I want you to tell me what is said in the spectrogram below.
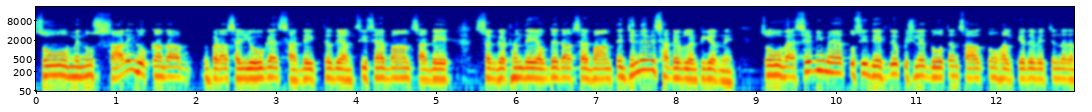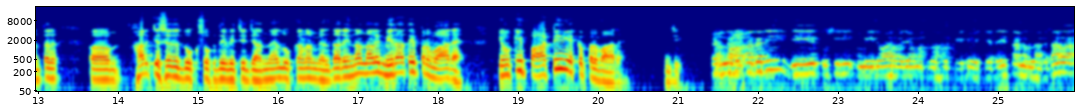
ਸੋ ਮੈਨੂੰ ਸਾਰੇ ਲੋਕਾਂ ਦਾ ਬੜਾ ਸਹਿਯੋਗ ਹੈ, ਸਾਡੇ ਇੱਥੇ ਦੇ ਐਮਸੀ ਸਾਹਿਬਾਨ, ਸਾਡੇ ਸੰਗਠਨ ਦੇ ਅਹੁਦੇਦਾਰ ਸਾਹਿਬਾਨ ਤੇ ਜਿੰਨੇ ਵੀ ਸਾਡੇ ਵਲੰਟੀਅਰ ਨੇ ਸੋ ਵੈਸੇ ਵੀ ਮੈਂ ਤੁਸੀਂ ਦੇਖਦੇ ਹੋ ਪਿਛਲੇ 2-3 ਸਾਲ ਤੋਂ ਹਲਕੇ ਦੇ ਵਿੱਚ ਨਿਰੰਤਰ ਹਰ ਕਿਸੇ ਦੇ ਦੁੱਖ ਸੁੱਖ ਦੇ ਵਿੱਚ ਜਾਂਦਾ ਲੋਕਾਂ ਨਾਲ ਮਿਲਦਾ ਰਹਿੰਦਾ ਨਾਲੇ ਮੇਰਾ ਤੇ ਪਰਿਵਾਰ ਹੈ ਕਿਉਂਕਿ ਪਾਰਟੀ ਵੀ ਇੱਕ ਪਰਿਵਾਰ ਹੈ। ਜੀ। ਅਗਰ ਜੀ ਜੇ ਤੁਸੀਂ ਉਮੀਦਵਾਰ ਵਜੋਂ ਮਤਲਬ ਹਲਕੇ ਦੇ ਵਿੱਚ ਤੇ ਤੁਹਾਨੂੰ ਲੱਗਦਾ ਵਾ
